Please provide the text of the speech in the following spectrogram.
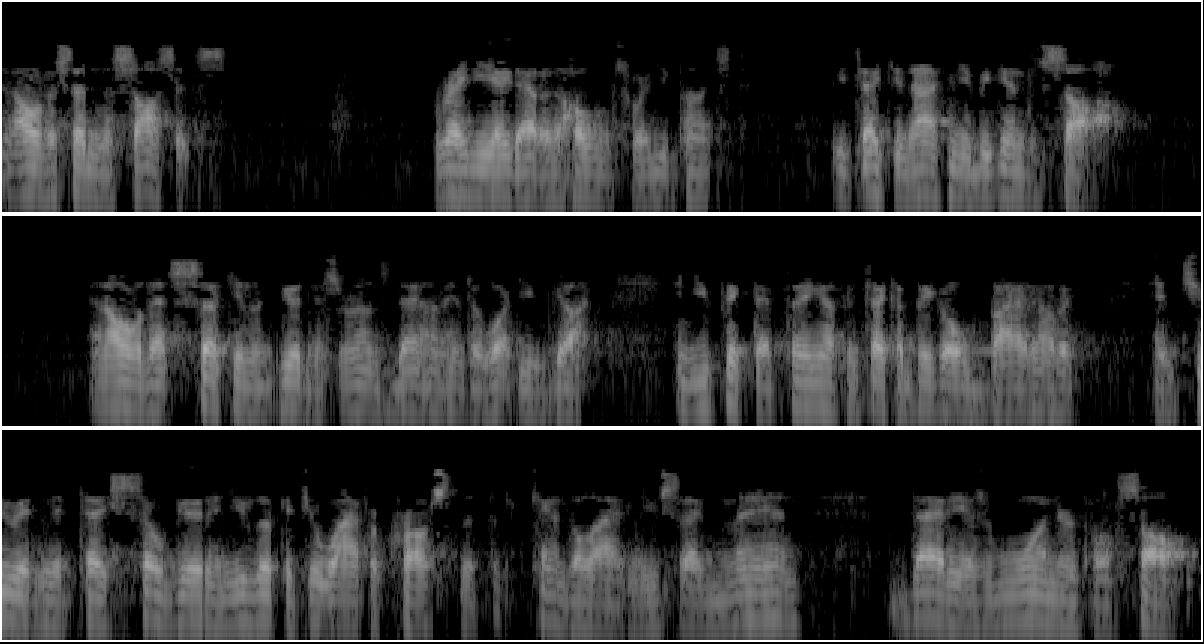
And all of a sudden the sausage radiate out of the holes where you punched. You take your knife and you begin to saw. And all of that succulent goodness runs down into what you've got. And you pick that thing up and take a big old bite of it and chew it, and it tastes so good. And you look at your wife across the, candlelight and you say, Man, that is wonderful salt.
